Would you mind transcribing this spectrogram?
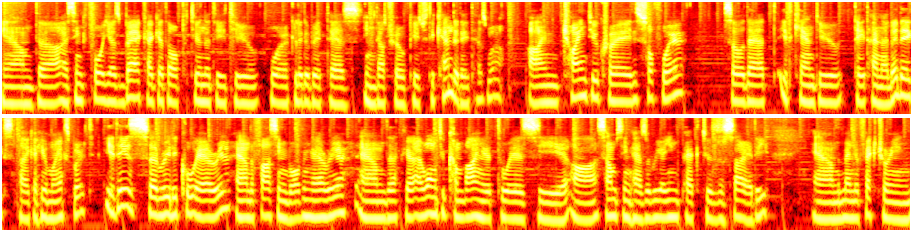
And uh, I think four years back, I get the opportunity to work a little bit as industrial PhD candidate as well. I'm trying to create software so that it can do data analytics like a human expert. It is a really cool area and a fast evolving area, and uh, I want to combine it with the uh, something has a real impact to society. And manufacturing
